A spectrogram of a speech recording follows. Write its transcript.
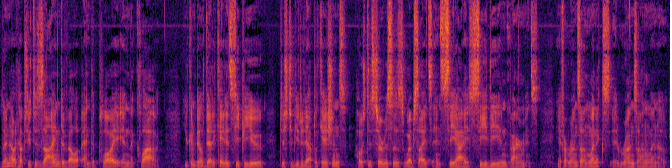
Linode helps you design, develop, and deploy in the cloud. You can build dedicated CPU, distributed applications, hosted services, websites, and CI CD environments. If it runs on Linux, it runs on Linode.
